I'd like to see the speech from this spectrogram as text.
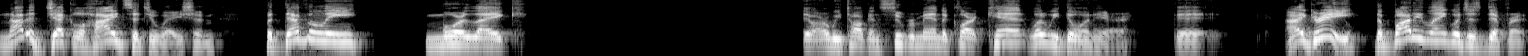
not a Jekyll Hyde situation, but definitely more like are we talking Superman to Clark Kent? What are we doing here? The, I agree. The body language is different.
